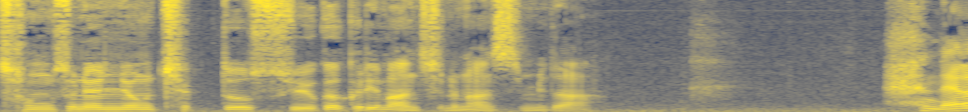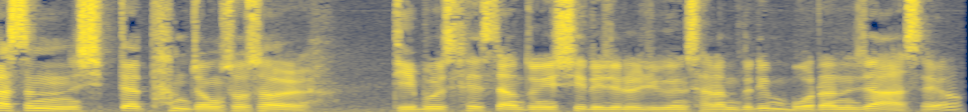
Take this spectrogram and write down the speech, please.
청소년용 책도 수요가 그리 많지는 않습니다. 내가 쓴 10대 탐정 소설 디블 새쌍둥이 시리즈를 읽은 사람들이 뭐라는지 아세요?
